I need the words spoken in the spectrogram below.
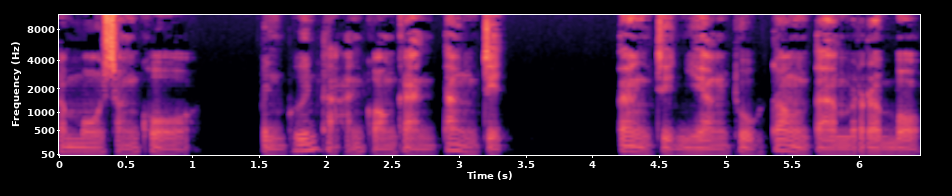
ธรรมโมสังโฆเป็นพื้นฐานของการตั้งจิต ตั้งจิตอย่างถูกต้องตามระบบ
